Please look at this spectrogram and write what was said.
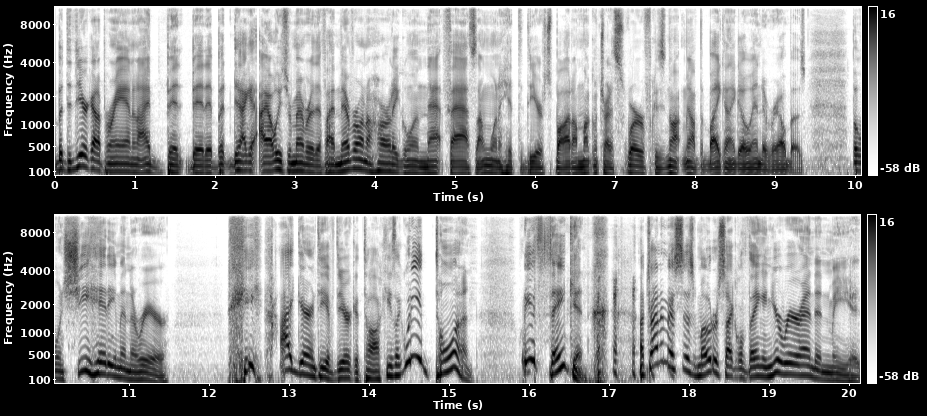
but the deer got up and ran, and I bit bit it. But I, I always remember that if I'm ever on a Harley going that fast, I'm going to hit the deer spot. I'm not going to try to swerve because he knocked me off the bike and I go into over elbows. But when she hit him in the rear, he, I guarantee if deer could talk, he's like, "What are you doing? What are you thinking? I'm trying to miss this motorcycle thing, and you're rear-ending me."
